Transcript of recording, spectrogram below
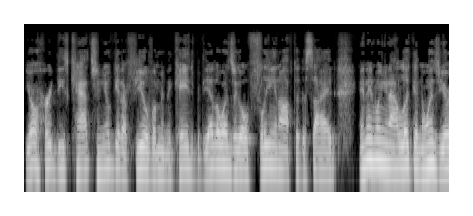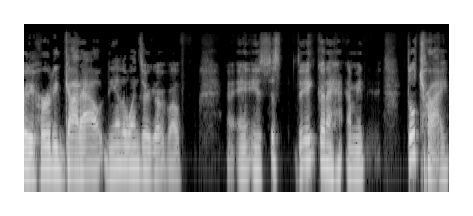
you'll herd these cats and you'll get a few of them in the cage, but the other ones will go fleeing off to the side. And then when you're not looking, the ones you already herded got out, and the other ones are go. Well, and it's just they ain't gonna. I mean, they'll try,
